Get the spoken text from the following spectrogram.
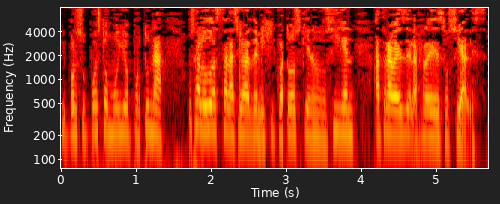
y por supuesto muy oportuna. Un saludo hasta la Ciudad de México a todos quienes nos siguen a través de las redes sociales.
